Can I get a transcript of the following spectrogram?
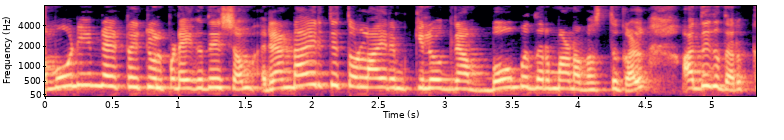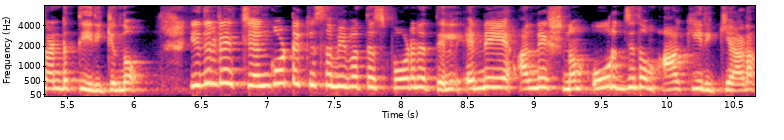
അമോണിയം നൈട്രേറ്റ് ഉൾപ്പെടെ ഏകദേശം രണ്ടായിരത്തി തൊള്ളായിരം കിലോഗ്രാം ബോംബ് നിർമ്മാണ വസ്തുക്കൾ അധികൃതർ കണ്ടെത്തിയിരിക്കുന്നു. ഇതിനിടെ ചെങ്കോട്ടയ്ക്ക് സമീപത്തെ സ്ഫോടനത്തിൽ എൻ ഐ എ അന്വേഷണം ഊർജിതം ആക്കിയിരിക്കുകയാണ്.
